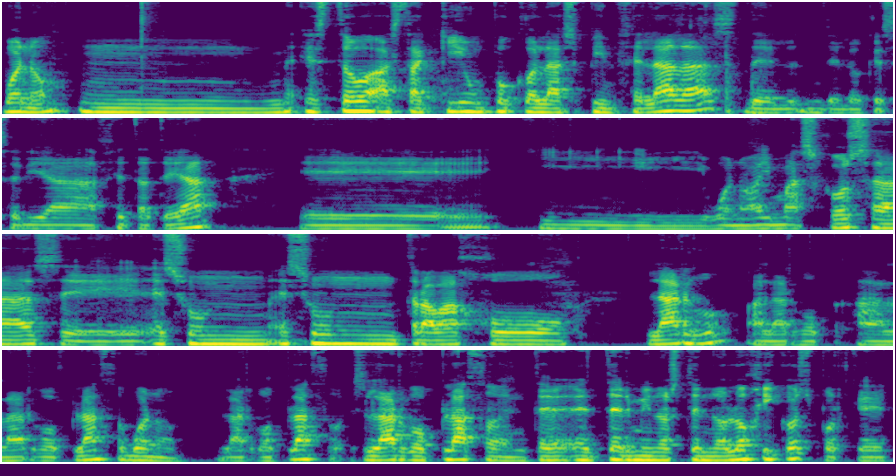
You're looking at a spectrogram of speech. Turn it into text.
Bueno, mm, esto hasta aquí un poco las pinceladas de, lo que sería ZTA. Eh, y bueno, hay más cosas. Eh, es, un, es un trabajo largo, a largo, a largo plazo. Bueno, largo plazo. Es largo plazo en, términos tecnológicos porque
